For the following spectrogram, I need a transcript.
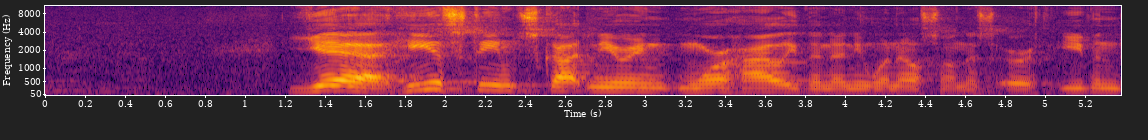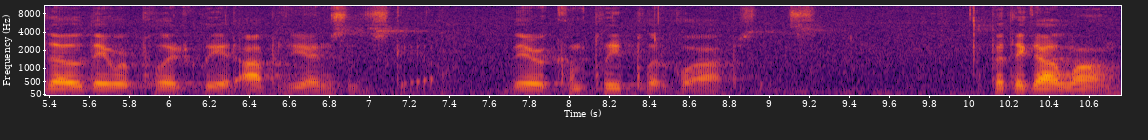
Nearing, Yeah, he esteemed Scott Nearing more highly than anyone else on this earth, even though they were politically at opposite ends of the scale. They were complete political opposites. But they got along.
